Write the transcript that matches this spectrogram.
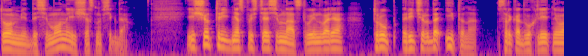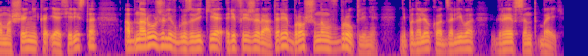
Томми де Симоне исчез навсегда. Еще три дня спустя, 17 января, труп Ричарда Итона, 42-летнего мошенника и афериста, обнаружили в грузовике-рефрижераторе, брошенном в Бруклине, неподалеку от залива Грейвсенд-Бэй.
